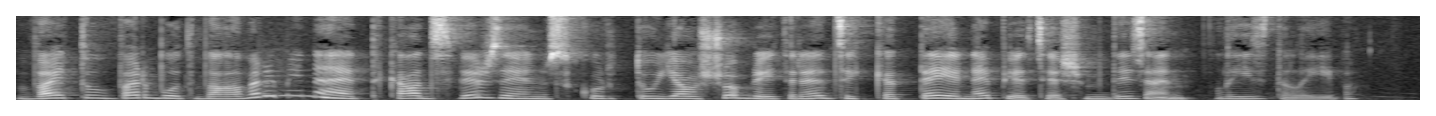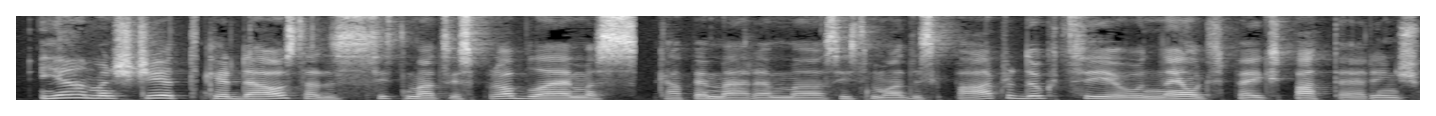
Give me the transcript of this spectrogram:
vai tu varbūt vēl vari minēt kādus virzienus, kur tu jau šobrīd redzi, ka te ir nepieciešama dizaina līdzdalība? Jā, man šķiet, ka ir daudz tādas sistemātiskas problēmas, kā piemēram sistemātiska pārprodukcija un neilgspējīgs patēriņš.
